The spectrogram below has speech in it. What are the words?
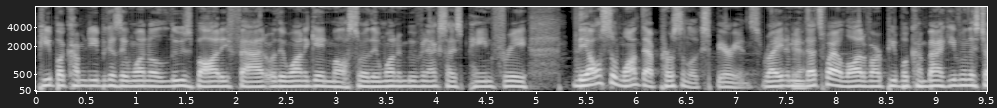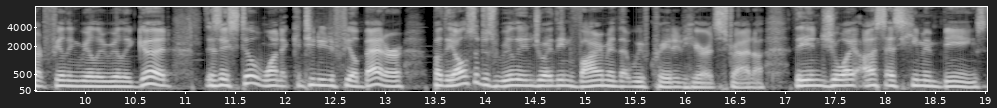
people come to you because they want to lose body fat or they want to gain muscle or they want to move and exercise pain free, they also want that personal experience, right? I mean, Yeah. that's why a lot of our people come back, even when they start feeling really, really good, is they still want to continue to feel better, but they also just really enjoy the environment that we've created here at Strata. They enjoy us as human beings.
